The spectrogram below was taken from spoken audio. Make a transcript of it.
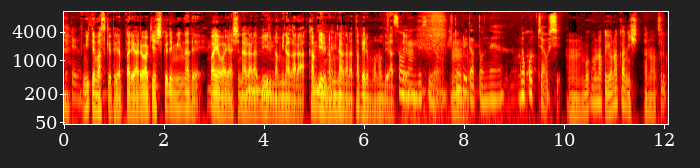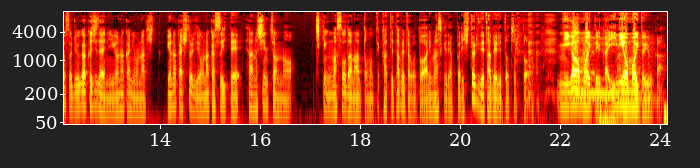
見てね見てますけど、やっぱりあれは下宿でみんなでワヤワヤしながらうんビール飲みながら、缶ビール飲みながら食べるものであって。そうなんですよ。一人だとね、残っちゃうし。うん、僕もなんか夜中にし、あの、それこそ留学時代に夜中におなき、夜中一人でお腹空いて、あの、しんちょんのチキンうまそうだなと思って買って食べたことはありますけど、やっぱり一人で食べるとちょっと、荷が重いというか、胃に重いというか、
